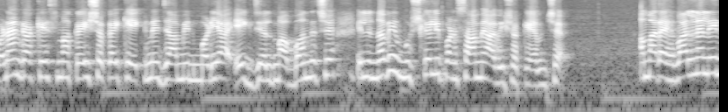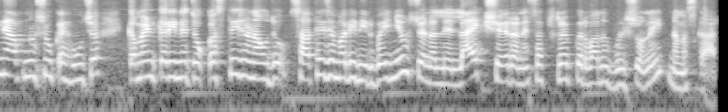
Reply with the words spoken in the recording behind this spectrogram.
વળાંક આ કેસમાં કહી શકાય કે એકને જામીન મળ્યા, એક જેલમાં બંધ છે, એટલે નવી મુશ્કેલી પણ સામે આવી શકે એમ છે. અમારા અહેવાલને લઈને આપનું શું કહેવું છે? કમેન્ટ કરીને ચોક્કસથી જણાવજો. સાથે જ અમારી નિર્ભય ન્યૂઝ ચેનલને લાઇક શેર અને સબસ્ક્રાઇબ કરવાનું ભૂલશો નહીં. નમસ્કાર.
